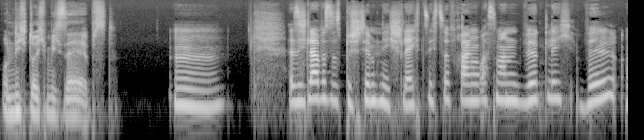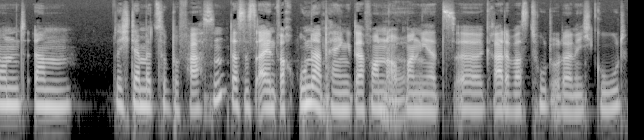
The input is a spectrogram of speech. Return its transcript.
und nicht durch mich selbst. Mm. Also ich glaube, es ist bestimmt nicht schlecht, sich zu fragen, was man wirklich will und ähm, sich damit zu befassen. Das ist einfach unabhängig davon, Ja. ob man jetzt äh, gerade was tut oder nicht gut.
